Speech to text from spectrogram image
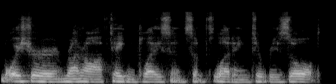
moisture and runoff taking place and some flooding to result.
